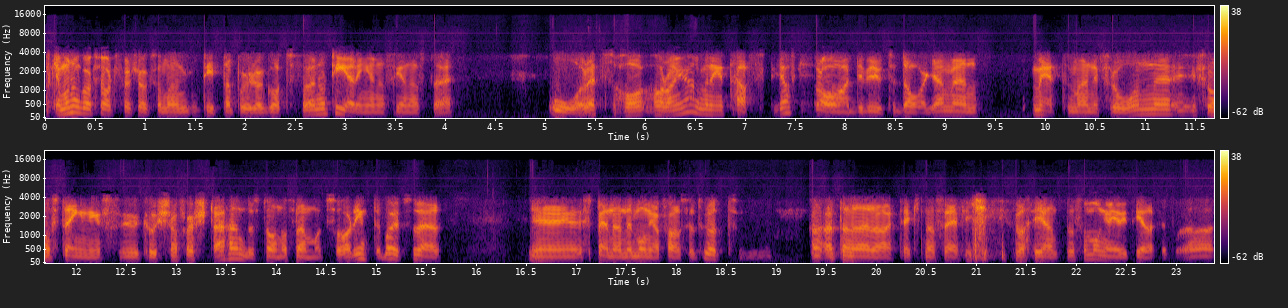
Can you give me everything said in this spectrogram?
ska man nog ha klart för sig också om man tittar på hur det har gått för noteringarna senaste året så har, har de i allmänhet haft ganska bra debutdagar men mäter man ifrån, eh, ifrån stängningskursen första handelsdagen och framåt så har det inte varit så där eh, spännande i många fall. Så jag tror att, att den där teckna varianten som många irriterar sig på, den har,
